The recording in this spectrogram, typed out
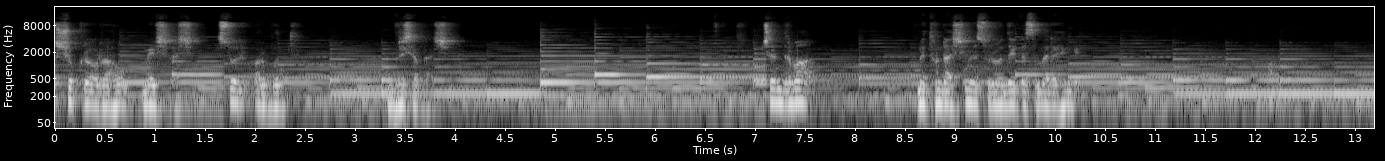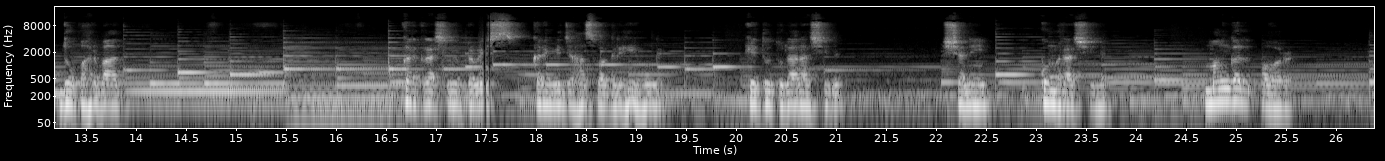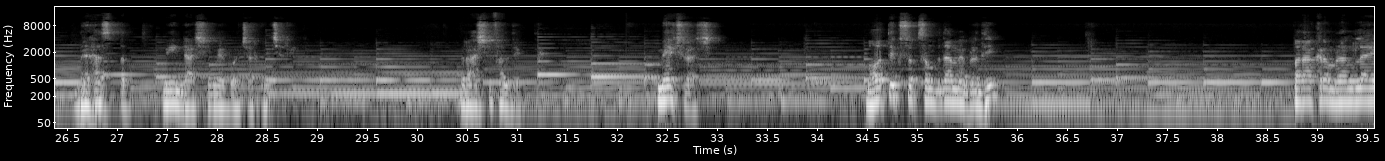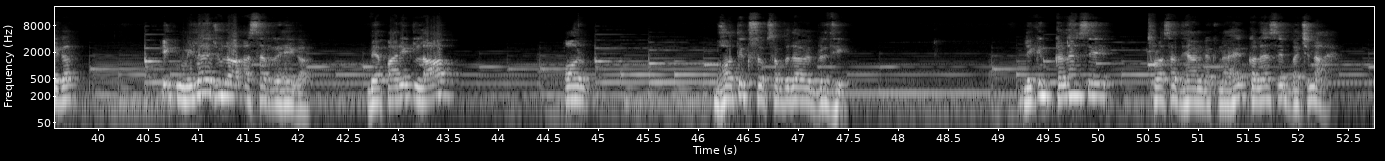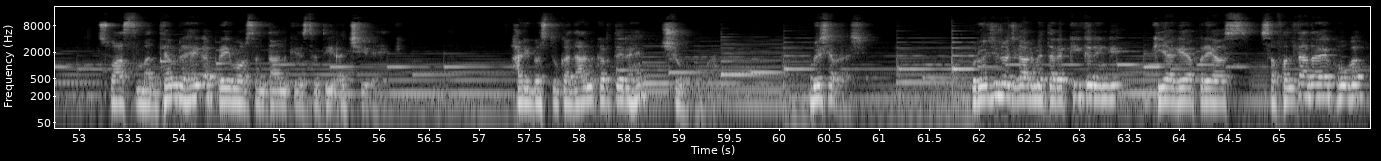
शुक्र और राहु, मेष राशि, सूर्य और बुद्ध वृषभ राशि में। चंद्रमा मिथुन राशि में सूर्योदय के समय रहेंगे। दोपहर बाद कर्क राशि में प्रवेश करेंगे, जहाँ स्वगृही होंगे। केतु तुला राशि में, शनि कुंभ राशि में, मंगल और बृहस्पति मीन राशि में गोचर में चलेंगे। राशिफल देखते हैं। मेष राशि। भौतिक सुख संपदा में वृद्धि। पराक्रम रंग लाएगा। एक मिला जुला असर रहेगा। व्यापारिक लाभ और भौतिक सुख संपदा में वृद्धि। लेकिन कलह से थोड़ा सा ध्यान रखना है। कलह से बचना है। स्वास्थ्य मध्यम रहेगा। प्रेम और संतान की स्थिति अच्छी रहेगी। हरी वस्तु का दान करते रहें। शुभ होगा। वृषभ राशि। रोजी रोज़गार में तरक्की करेंगे, किया गया प्रयास सफलतादायक होगा।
